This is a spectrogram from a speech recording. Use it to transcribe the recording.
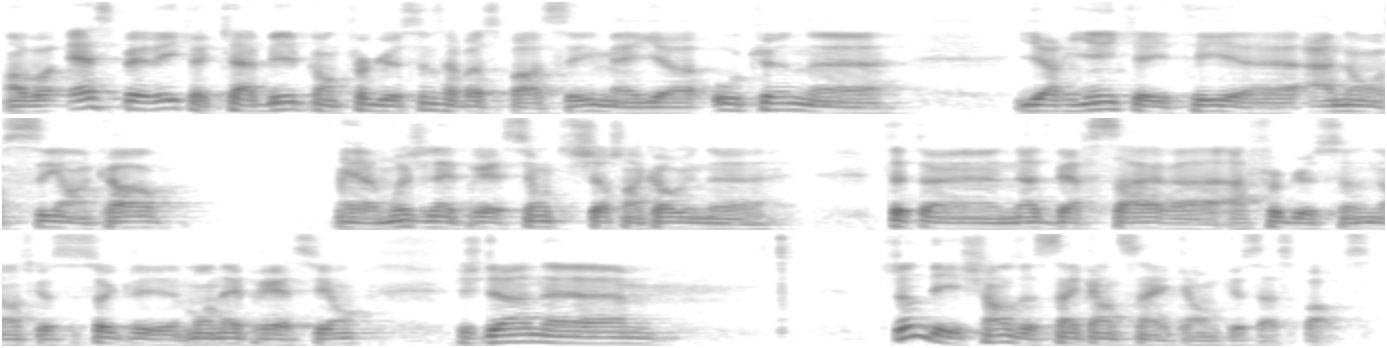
On va espérer que Khabib contre Ferguson, ça va se passer, mais il n'y aucune. Il a rien qui a été annoncé encore. moi, j'ai l'impression qu'ils cherchent encore une peut-être un adversaire à, Ferguson. En tout c'est ça que mon impression. Je donne, euh, je donne des chances de 50-50 que ça se passe.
